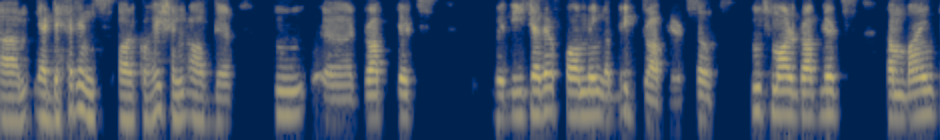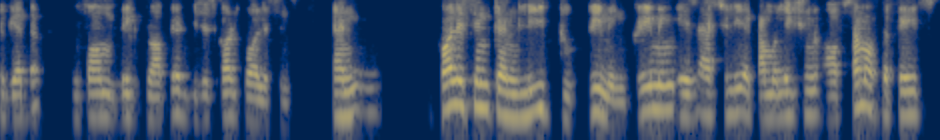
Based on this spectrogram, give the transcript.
um, adherence or cohesion of the two uh, droplets with each other forming a big droplet. So two small droplets combine together to form big droplet. This is called coalescence. And coalescence can lead to creaming. Creaming is actually a accumulation of some of the fats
